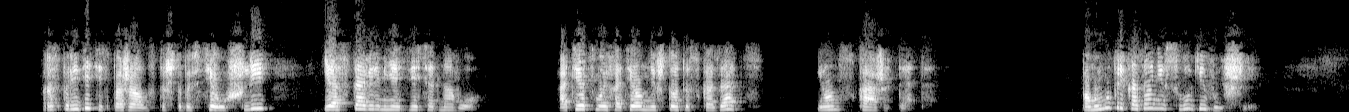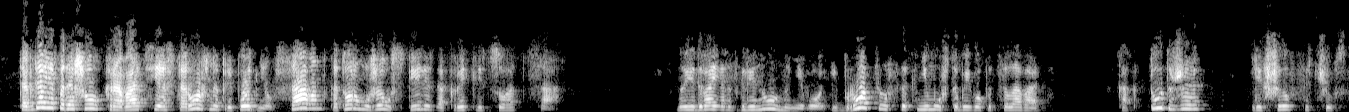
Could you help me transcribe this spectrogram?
— «распорядитесь, пожалуйста, чтобы все ушли и оставили меня здесь одного. Отец мой хотел мне что-то сказать, и он скажет это». По моему приказанию слуги вышли. Тогда я подошел к кровати и осторожно приподнял саван, которым уже успели закрыть лицо отца. Но едва я взглянул на него и бросился к нему, чтобы его поцеловать, как тут же лишился чувств.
